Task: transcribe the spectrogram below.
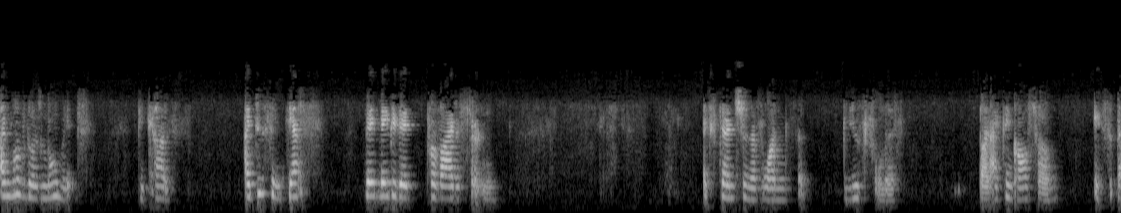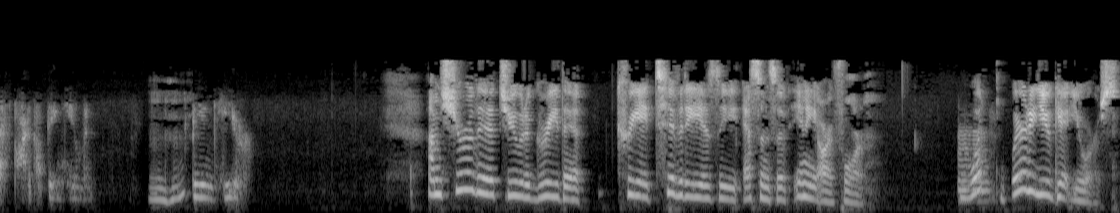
I love those moments because I do think, yes, they, maybe they provide a certain extension of one's youthfulness, but I think also it's the best part about being human. Mm-hmm. Being here. I'm sure that you would agree that creativity is the essence of any art form. Mm-hmm. What, where do you get yours?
